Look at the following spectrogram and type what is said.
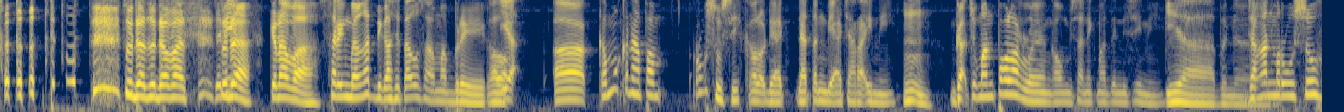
Sudah sudah Mas. sudah. Kenapa? sering banget dikasih tahu sama Bre kalau Iya. eh, kamu kenapa rusuh sih kalau dia datang di acara ini Mm. nggak cuman Polar loh yang kamu bisa nikmatin di sini Iya, benar. jangan merusuh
